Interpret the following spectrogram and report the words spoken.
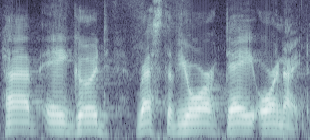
Have a good rest of your day or night.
